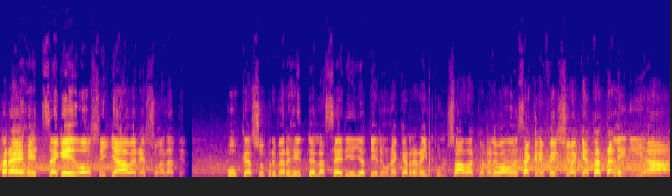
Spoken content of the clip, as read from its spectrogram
Tres hits seguidos y ya Venezuela tiene... busca su primer hit de la serie. Ya tiene una carrera impulsada con elevado de sacrificio. Aquí está esta línea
